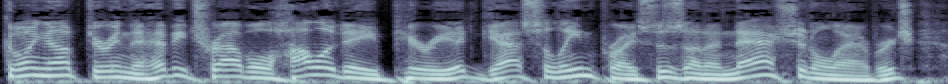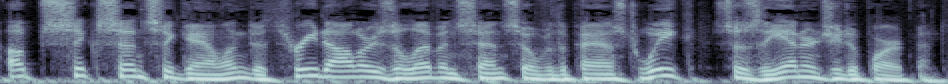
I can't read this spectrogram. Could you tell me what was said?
Going up during the heavy travel holiday period, gasoline prices on a national average up 6 cents a gallon to $3.11 over the past week, says the Energy Department.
